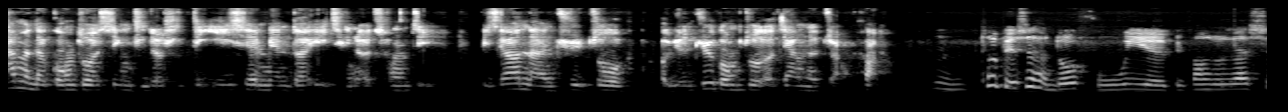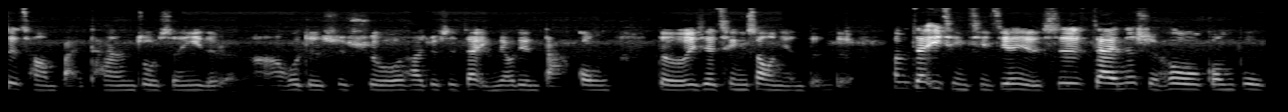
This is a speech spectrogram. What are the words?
他们的工作性质就是第一线面对疫情的冲击，比较难去做远距工作的这样的转换。嗯，特别是很多服务业，比方说在市场摆摊做生意的人啊，或者是说他就是在饮料店打工的一些青少年等等，他们在疫情期间也是在那时候公布，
